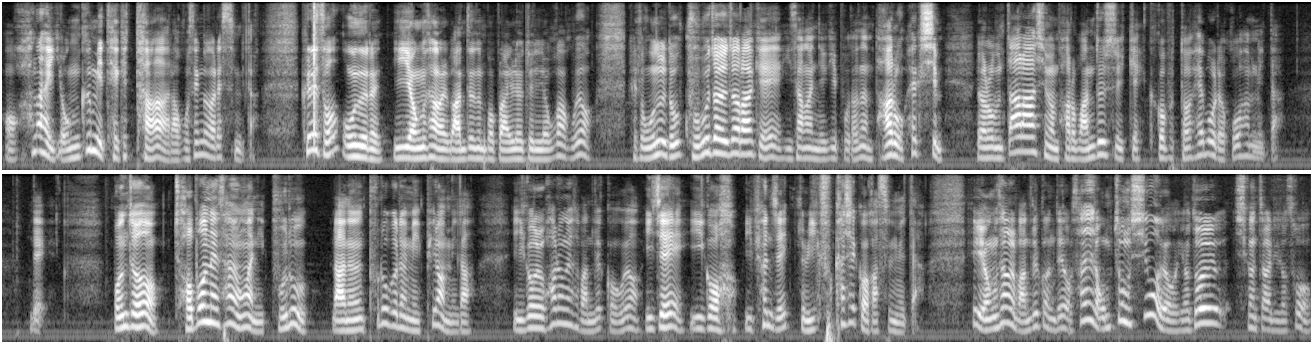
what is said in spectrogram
어, 하나의 연금이 되겠다라고 생각을 했습니다. 그래서 오늘은 이 영상을 만드는 법을 알려드리려고 하고요. 그래서 오늘도 구구절절하게 이상한 얘기보다는 바로 핵심, 여러분 따라하시면 바로 만들 수 있게 그것부터 해보려고 합니다. 네. 먼저 저번에 사용한 이 브루라는 프로그램이 필요합니다. 이걸 활용해서 만들 거고요. 이제 이거 이 편집 좀 익숙하실 것 같습니다. 이 영상을 만들 건데요. 사실 엄청 쉬워요. 8시간짜리라서.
